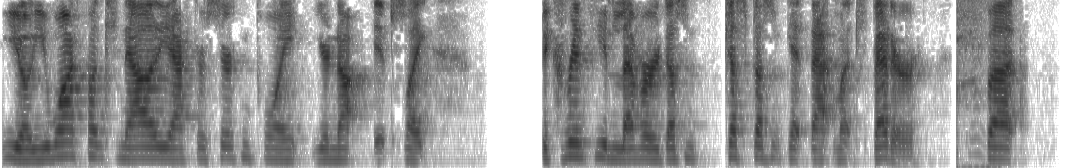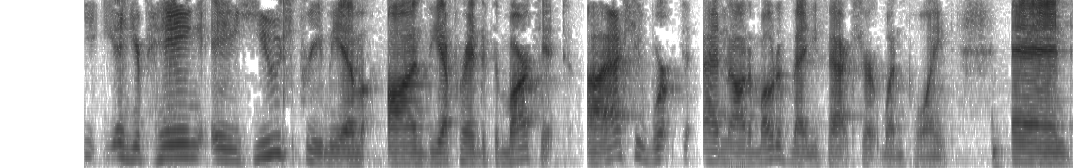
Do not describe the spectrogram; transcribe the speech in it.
you know you want functionality after a certain point. You're not. It's like the Corinthian leather doesn't just doesn't get that much better, but and you're paying a huge premium on the upper end of the market. I actually worked at an automotive manufacturer at one point, and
